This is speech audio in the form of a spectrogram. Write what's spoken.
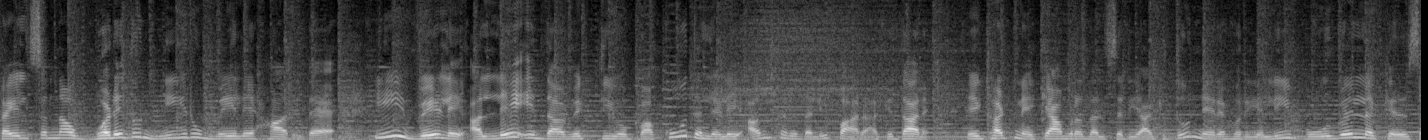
ಟೈಲ್ಸ್ ಅನ್ನ ಒಡೆದು ನೀರು ಮೇಲೆ ಹಾರಿದೆ. ಈ ವೇಳೆ ಅಲ್ಲೇ ಇದ್ದ ವ್ಯಕ್ತಿಯೊಬ್ಬ ಕೂದಲೆಳೆ ಅಂತರದಲ್ಲಿ ಪಾರಾಗಿದ್ದಾನೆ. ಈ ಘಟನೆ ಕ್ಯಾಮೆರಾದಲ್ಲಿ ಸರಿಯಾಗಿದ್ದು, ನೆರೆಹೊರೆಯಲ್ಲಿ ಬೋರ್ವೆಲ್ ಕೆಲಸ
